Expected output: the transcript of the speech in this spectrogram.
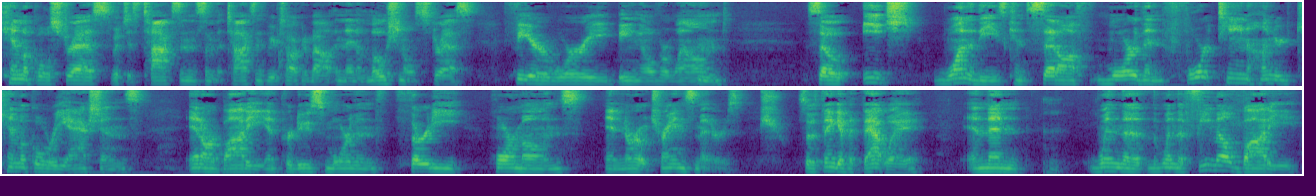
chemical stress, which is toxins, some of the toxins we were talking about, and then emotional stress, fear, worry, being overwhelmed. Hmm. So each one of these can set off more than 1,400 chemical reactions in our body and produce more than 30 hormones and neurotransmitters. So think of it that way. And then when the when the female body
